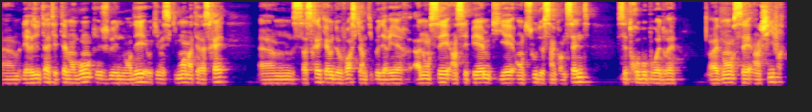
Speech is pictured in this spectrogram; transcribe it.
Euh, les résultats étaient tellement bons que je lui ai demandé, OK, mais ce qui moi m'intéresserait, euh, ça serait quand même de voir ce qu'il y a un petit peu derrière. Annoncer un CPM qui est en dessous de 50 cents, c'est trop beau pour être vrai. Honnêtement, c'est un chiffre.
